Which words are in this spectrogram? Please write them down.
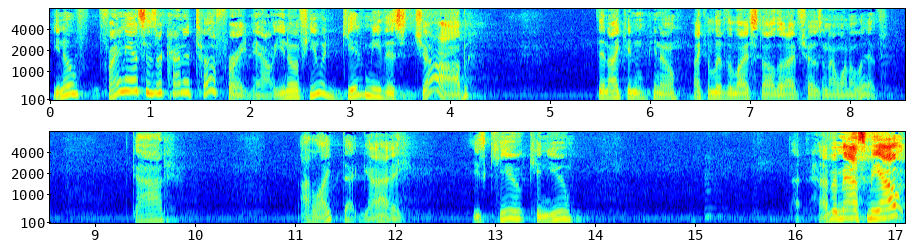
you know, finances are kind of tough right now. You know, if you would give me this job, then I can, you know, I can live the lifestyle that I've chosen I want to live. God, I like that guy. He's cute. Can you have him ask me out?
